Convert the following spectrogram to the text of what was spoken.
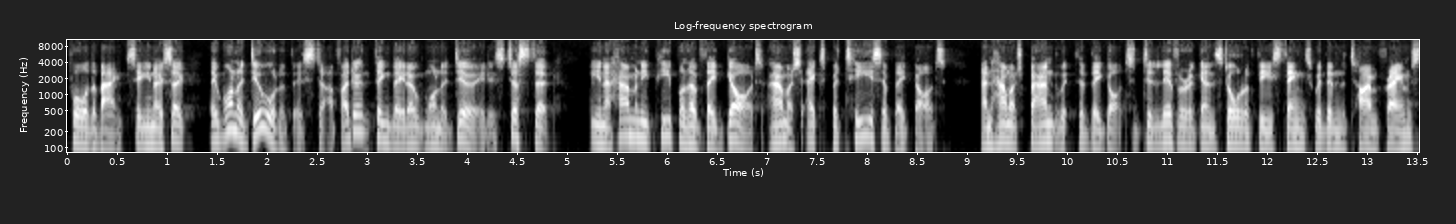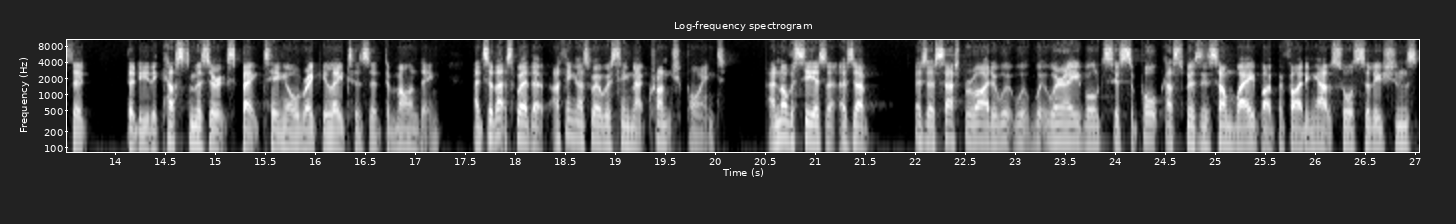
for the bank. So, you know, so they want to do all of this stuff. I don't think they don't want to do it. It's just that, you know, how many people have they got? How much expertise have they got? And how much bandwidth have they got to deliver against all of these things within the timeframes that that either customers are expecting or regulators are demanding? And so that's where the, I think that's where we're seeing that crunch point. And obviously, as a as a as a SaaS provider, we, we, we're able to support customers in some way by providing outsourced solutions.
